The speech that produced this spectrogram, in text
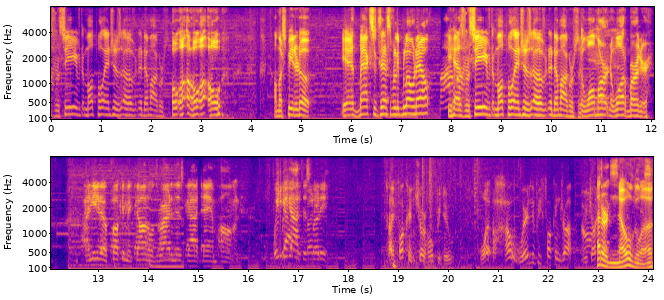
has received multiple inches of democracy. Oh, uh oh, uh oh. I'm gonna speed it up. Yeah, his back successfully blown out. He has received multiple inches of democracy. The Walmart and the Whataburger. I need a fucking McDonald's right in this goddamn pond. We got this, buddy. I fucking sure hope we do. What? How? Where did we fucking drop? We dropped That or Nogla.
